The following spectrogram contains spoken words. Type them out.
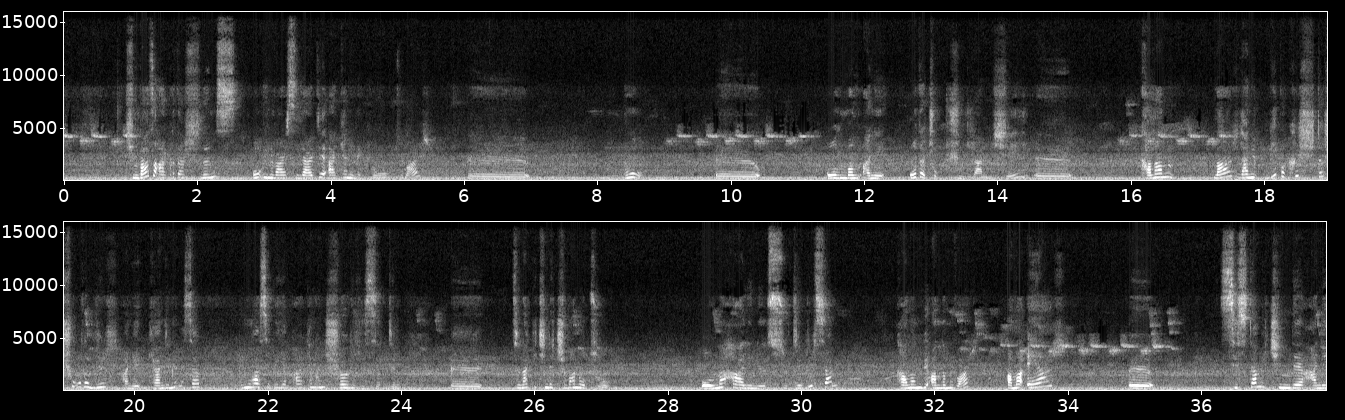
şimdi bazı arkadaşlarımız o üniversitelerde erken emekli oldular. E, bu e, olmalı hani o da çok düşündüren bir şey. E, kalanlar yani bir bakışta şu olabilir hani kendimde mesela bu muhasebeyi yaparken hani şöyle hissettim Ee, tırnak içinde çıban otu olma halini sürdürebilirsem kalmamın bir anlamı var ama eğer e, sistem içinde hani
